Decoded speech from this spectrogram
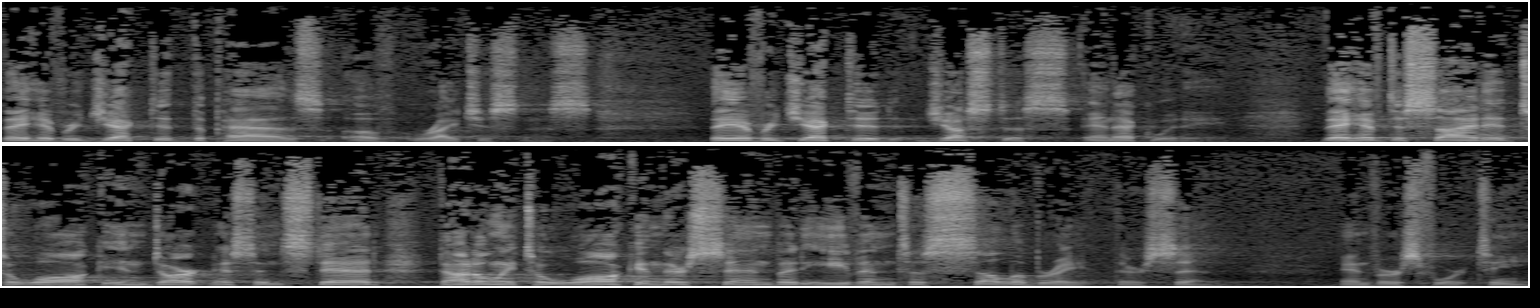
They have rejected the paths of righteousness. They have rejected justice and equity. They have decided to walk in darkness instead, not only to walk in their sin, but even to celebrate their sin, in verse 14.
